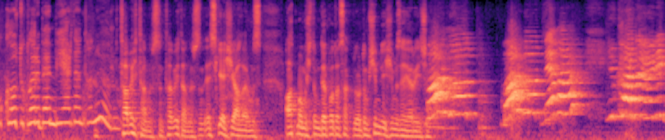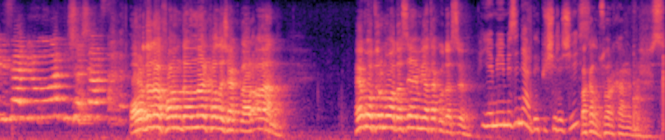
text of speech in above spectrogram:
bu koltukları ben bir yerden tanıyorum. Tabii tanırsın tabii tanırsın. Eski eşyalarımız. Atmamıştım depoda saklıyordum. Şimdi işimize yarayacak. Margot! Margot ne var? Yukarıda öyle güzel bir oda var ki şaşarsın. Orada da fandanlar kalacaklar an. Hem oturma odası hem yatak odası. Yemeğimizi nerede pişireceğiz? Bakalım sonra karar veririz.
